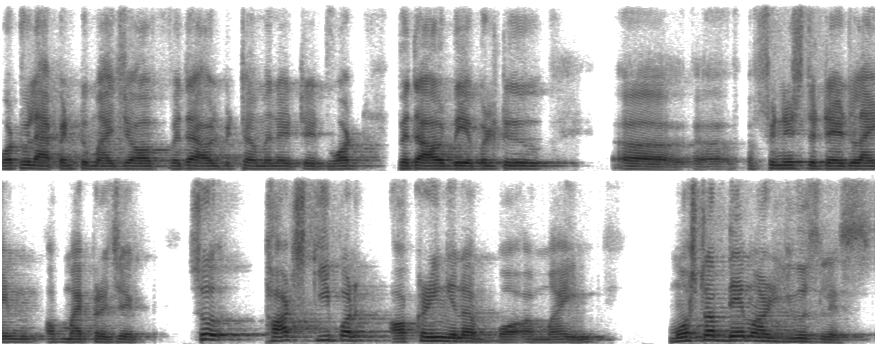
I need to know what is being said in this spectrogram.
what will happen to my job, whether I will be terminated, what whether I will be able to Uh, uh, finish the deadline of my project. So thoughts keep on occurring in a, a mind. Most of them are useless,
